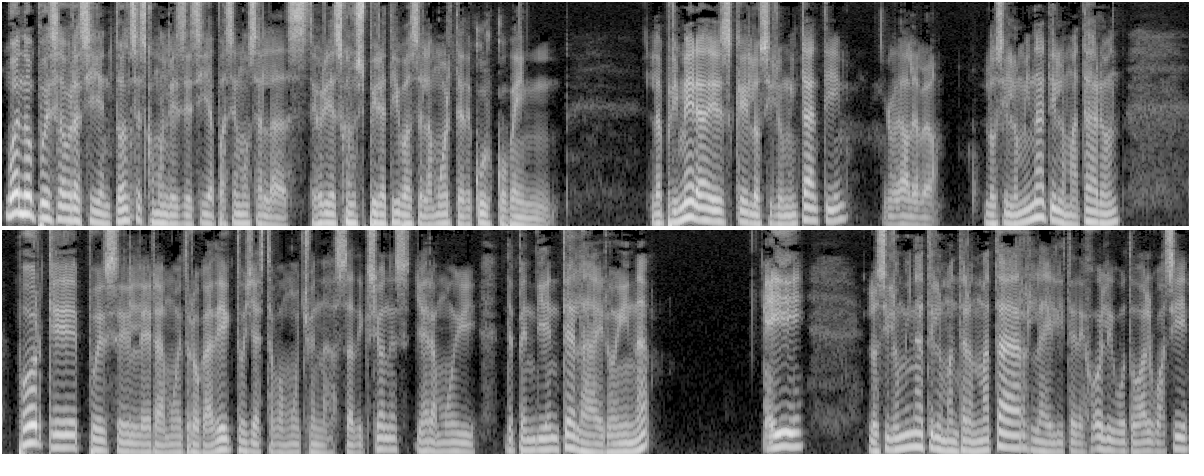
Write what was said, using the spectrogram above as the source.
Bueno, pues ahora sí, entonces, como les decía, pasemos a las teorías conspirativas de la muerte de Kurt Cobain. La primera es que los Illuminati, los Illuminati lo mataron porque pues él era muy drogadicto, ya estaba mucho en las adicciones, ya era muy dependiente a la heroína y los Illuminati lo mandaron matar, la élite de Hollywood o algo así,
